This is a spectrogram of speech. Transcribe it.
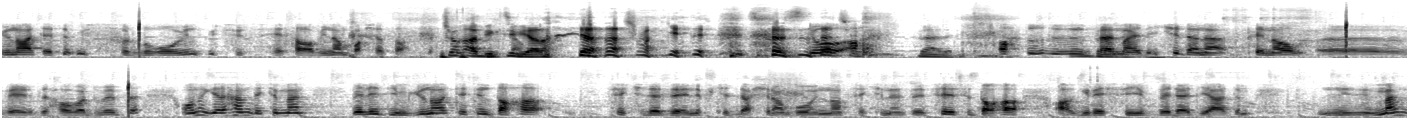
United-in 3-0-lıq oyun 3-3 hesabı ilə başa çatdı. Çox obyektiv yana- yanaşma gedir. Yox, ah. Bəli. Atdığı düzün tutmaydı. 2 dənə penal ə, verdi Howard Webb-də. Ona görə həm də ki mən belə deyim, United-in daha çəkiləcəyini fikirləşirəm bu oyundan çəkinəcək. Chelsea daha aqressiv belə deyərdim. Mən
